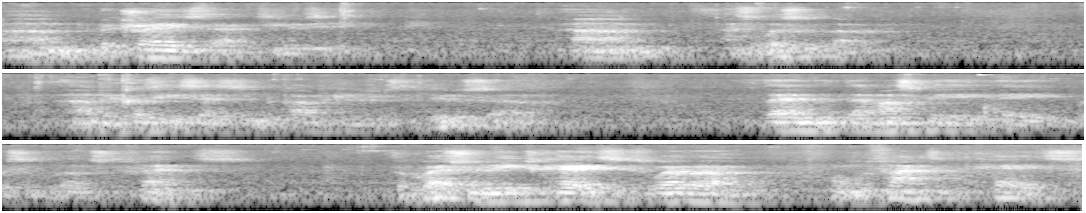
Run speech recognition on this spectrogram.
um, betrays that duty um, as a whistleblower uh, because he says in the public interest to do so, then there must be a whistleblower's defense. The question in each case is whether, on the facts of the case,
